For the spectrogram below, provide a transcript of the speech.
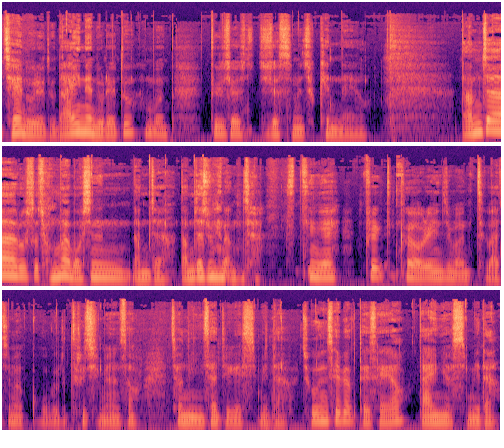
제 노래도 나인의 노래도 한번 들으셔주셨으면 좋겠네요. 남자로서 정말 멋있는 남자, 남자 중의 남자 스팅의 Practical Arrangement 마지막 곡으로 들으시면서 저는 인사드리겠습니다. 좋은 새벽 되세요. 나인이었습니다.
